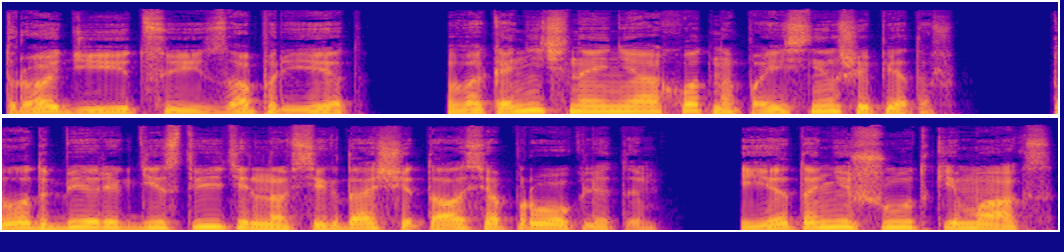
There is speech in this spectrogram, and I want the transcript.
«Традиции, запрет». Лаконично и неохотно пояснил Шипетов. «Тот берег действительно всегда считался проклятым. И это не шутки, Макс.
